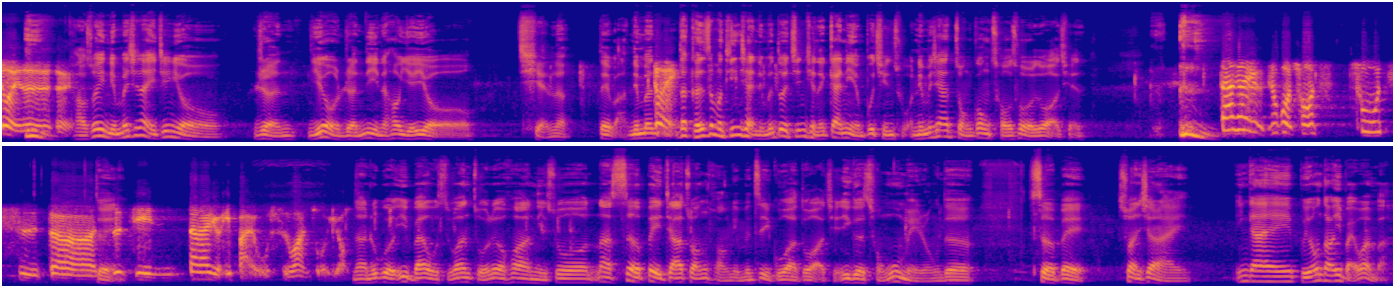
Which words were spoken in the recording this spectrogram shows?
对对对对，好，所以你们现在已经有人，也有人力，然后也有钱了，对吧？你们对那可是这么听起来，你们对金钱的概念也不清楚。你们现在总共筹措了多少钱？大概如果说初始的资金，大概有一百五十万左右。那如果一百五十万左右的话，你说那设备加装潢，你们自己估了多少钱？一个宠物美容的设备算下来，应该不用到一百万吧？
